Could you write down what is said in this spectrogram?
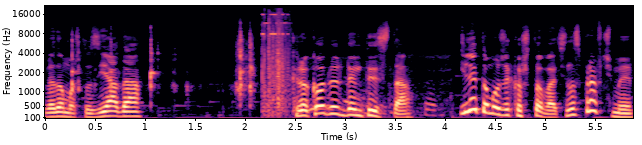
wiadomo, że to zjada. Krokodyl dentysta. Ile to może kosztować? No sprawdźmy.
